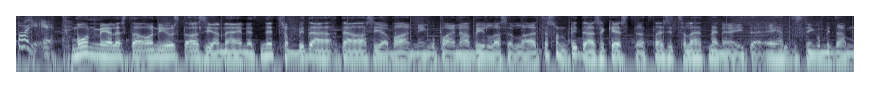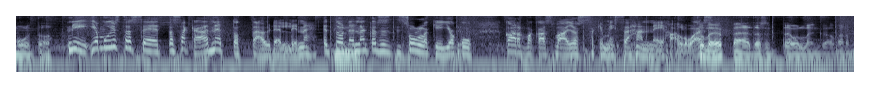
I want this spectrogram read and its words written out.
tai et. Mun mielestä on just asia näin, että nyt sun pitää tämä asia vaan niinku painaa villasella, että sun pitää se kestää, tai sit sä lähdet menee itse. Eihän tässä niinku mitään muuta ole. Niin, ja muista se, että säkään et ole täydellinen. Että todennäköisesti sullakin joku karva kasvaa jossakin, missä hän ei haluaisi. Tulee päätä sitten ollenkaan varmaan.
